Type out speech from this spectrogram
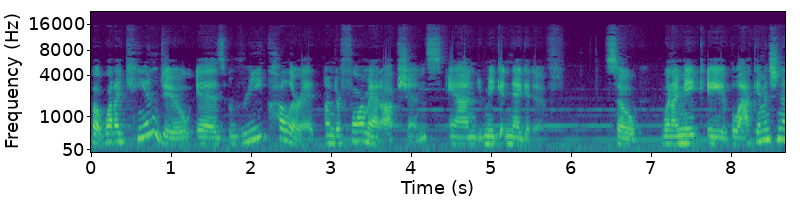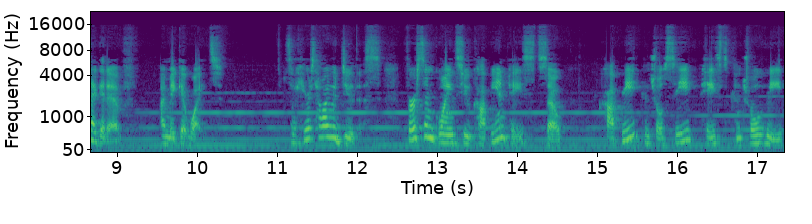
But what I can do is recolor it under format options and make it negative. So when I make a black image negative, I make it white. So here's how I would do this. First, I'm going to copy and paste. So copy, control C, paste, control V.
